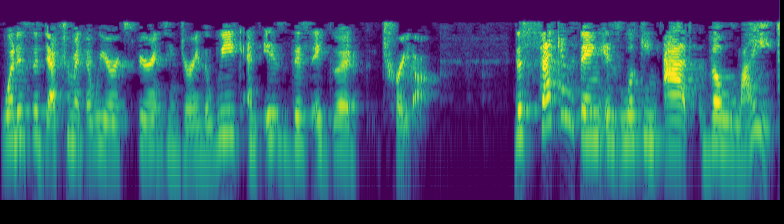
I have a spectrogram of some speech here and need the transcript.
what is the detriment that we are experiencing during the week and is this a good trade-off? The second thing is looking at the light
